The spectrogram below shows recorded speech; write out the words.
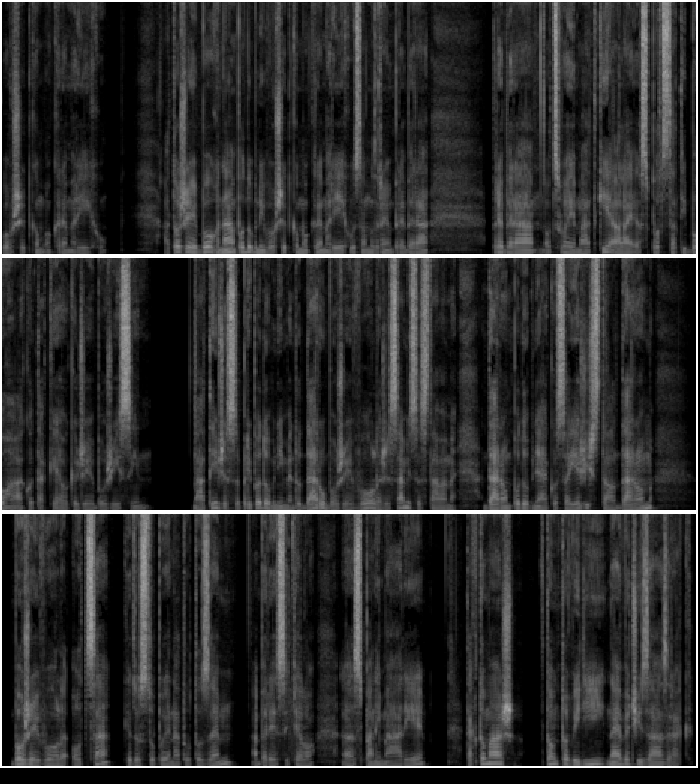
vo všetkom okrem hriechu. A to, že je Boh nám podobný vo všetkom okrem hriechu, samozrejme preberá, preberá od svojej matky, ale aj z podstaty Boha ako takého, keďže je Boží syn. No a tým, že sa pripodobníme do daru Božej vôle, že sami sa stávame darom, podobne ako sa Ježiš stal darom Božej vôle Otca, keď zostupuje na túto zem a berie si telo e, z Pany Márie, tak Tomáš v tomto vidí najväčší zázrak.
